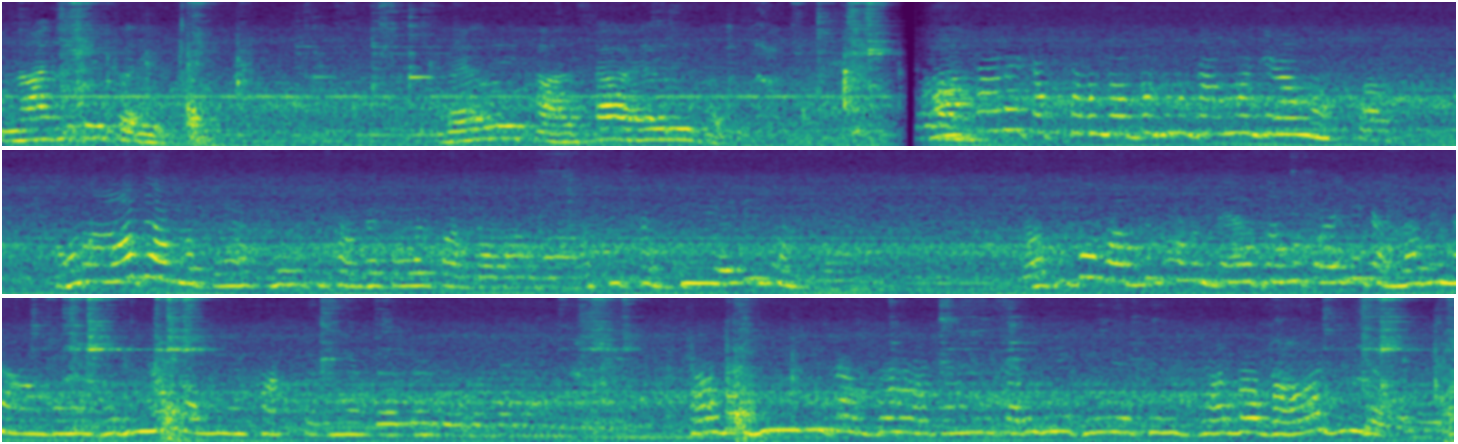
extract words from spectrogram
ਨਾ ਜੀ ਕੋਈ ਕਰੇ। ਵਾਹਿਗੁਰੂ ਜੀ ਖਾਲਸਾ, ਵਾਹਿਗੁਰੂ ਜੀ ਫਤਿਹ। ਉਹਨਾਂ ਨੇ ਕੱਪੜਾ ਦਾ ਤਾਂ ਕੰਮ ਗਿਆ ਮੁੱਕਾ। ਹੁਣ ਆ ਚੱਲ ਪਿਆ ਸਾਡੇ ਕੋਲ ਪਾਉਂਦਾ ਰਹਾ ਅਸੀਂ ਸੱਜੀ ਇਹ ਵੀ ਬਣਦਾ ਰੱਬ ਤੋਂ ਵੱਧ ਬਣਦੇ ਆ ਸਾਨੂੰ ਕੋਈ ਨਹੀਂ ਕਹਿੰਦਾ ਵੀ ਨਾ ਬਣੇ ਬੁੜੀਆਂ ਕਰਨੀਆਂ ਫੱਕਦੀਆਂ ਬੋਲੇ ਬੋਲਦੇ ਨੇ ਸਾਡਾ ਜੀ ਨਹੀਂ ਕਰਦਾ ਕੰਮ ਕਰੀਏ ਕੀ ਅਸੀਂ ਸਾਡਾ ਬਾਵਾ ਜੀ ਲੱਗਦਾ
